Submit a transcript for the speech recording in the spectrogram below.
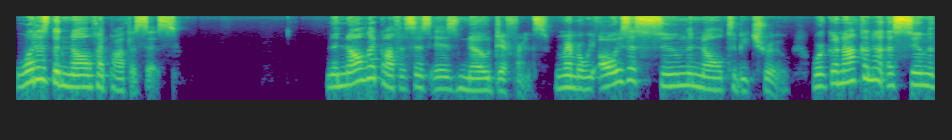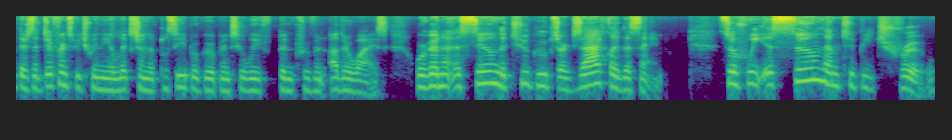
What is the null hypothesis? The null hypothesis is no difference. Remember, we always assume the null to be true. We're not going to assume that there's a difference between the elixir and the placebo group until we've been proven otherwise. We're going to assume the two groups are exactly the same. So if we assume them to be true,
